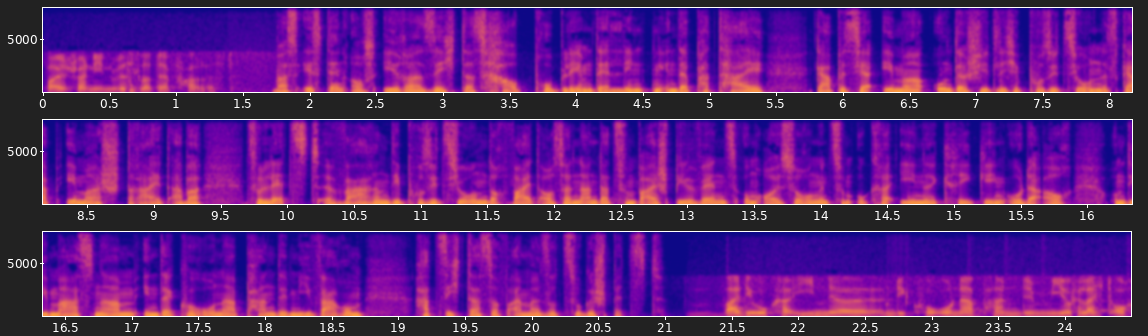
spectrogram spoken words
bei Janine Wissler der Fall ist. Was ist denn aus Ihrer Sicht das Hauptproblem der Linken? In der Partei gab es ja immer unterschiedliche Positionen, es gab immer Streit, aber zuletzt waren die Positionen doch weit auseinander, zum Beispiel wenn es um Äußerungen zum Ukraine-Krieg ging oder auch um die Maßnahmen in der Corona-Pandemie. Warum hat sich das auf einmal so zugespitzt? Weil die Ukraine und die Corona-Pandemie vielleicht auch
